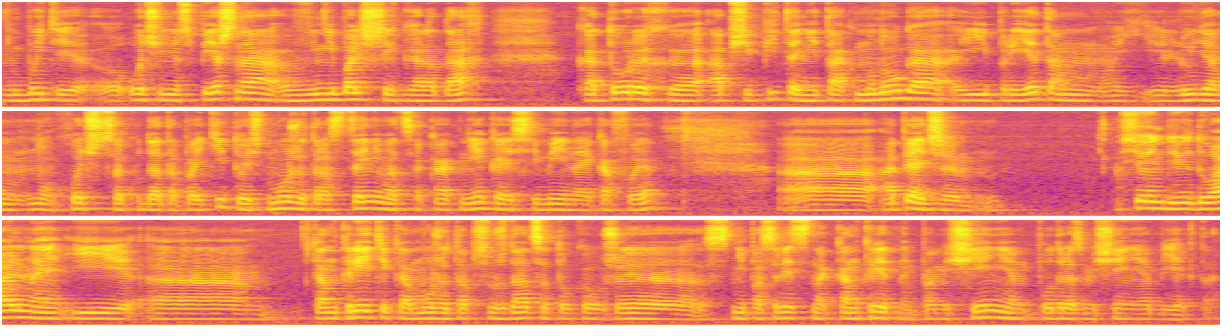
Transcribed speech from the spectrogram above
быть очень успешно в небольших городах, которых э, общепита не так много, и при этом людям ну, хочется куда-то пойти, то есть может расцениваться как некое семейное кафе. А, опять же, все индивидуально и э, конкретика может обсуждаться только уже с непосредственно конкретным помещением под размещение объекта.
